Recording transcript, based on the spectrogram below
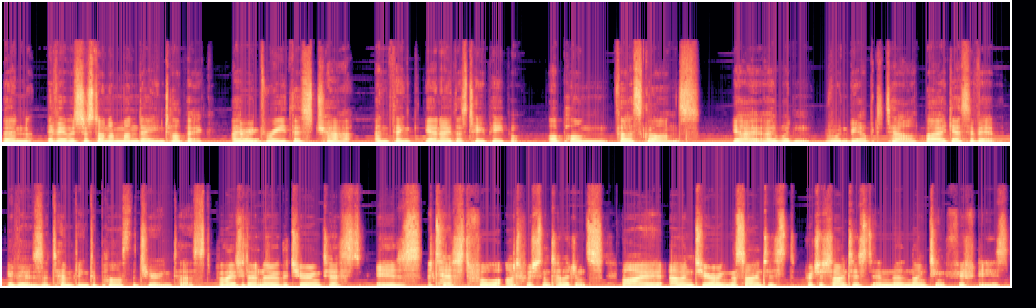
then if it was just on a mundane topic, I would read this chat and think, yeah, no, that's two people. Upon first glance, yeah, I I wouldn't wouldn't be able to tell. But I guess if it if it was attempting to pass the Turing test, For those who don't know, the Turing test is a test for artificial intelligence by Alan Turing, the scientist, British scientist in the 1950s.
